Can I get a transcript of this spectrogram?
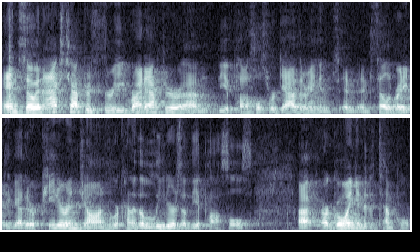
and so in Acts chapter 3, right after um, the apostles were gathering and, and, and, celebrating together, Peter and John, who were kind of the leaders of the apostles, uh, are going into the temple.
